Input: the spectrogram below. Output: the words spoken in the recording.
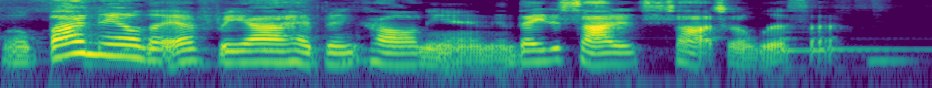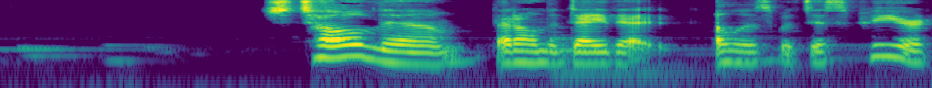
Well, by now the FBI had been called in and they decided to talk to Alyssa. She told them that on the day that Elizabeth disappeared,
